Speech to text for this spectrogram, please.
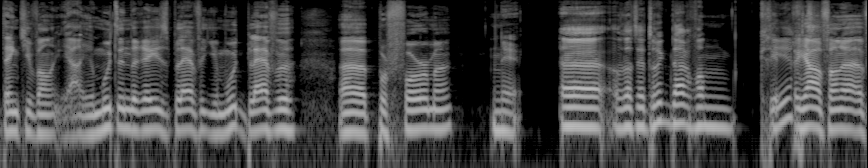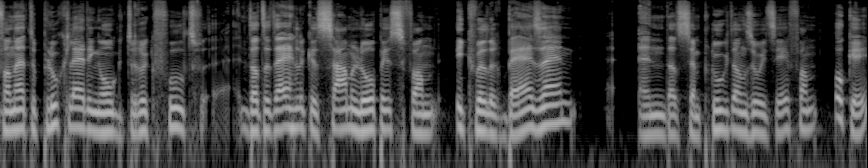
denk je van, ja, je moet in de race blijven. Je moet blijven performen. Nee. Of dat hij druk daarvan creëert? Ja, van, vanuit de ploegleiding ook druk voelt. Dat het eigenlijk een samenloop is van ik wil erbij zijn. En dat zijn ploeg dan zoiets heeft van oké,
